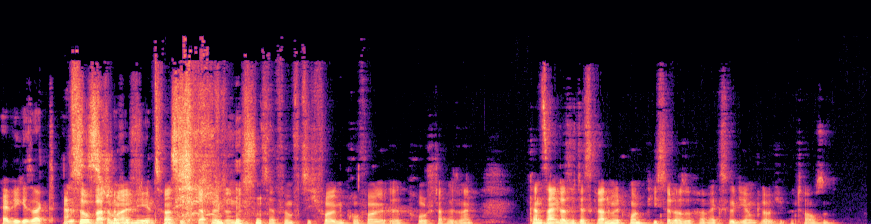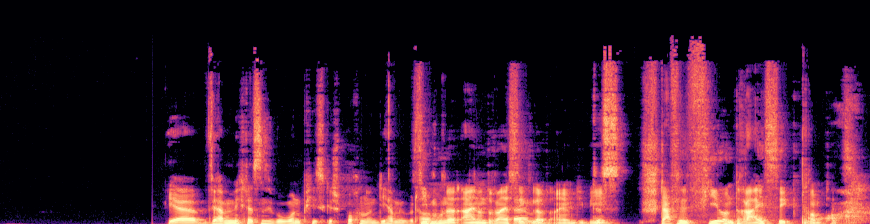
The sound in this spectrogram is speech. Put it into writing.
Ja, wie gesagt. Ach so, warte mal, nee, 20 Staffeln, dann müssten es ja 50 Folgen pro, Folge, äh, pro Staffel sein. Kann sein, dass ich das gerade mit One Piece oder so verwechsel, die haben, glaube ich, über 1000. Ja, wir haben nicht letztens über One Piece gesprochen und die haben über 1000. 731 ähm, laut IMDb. Staffel 34 kommt oh. jetzt.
